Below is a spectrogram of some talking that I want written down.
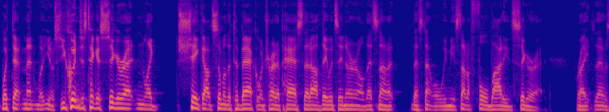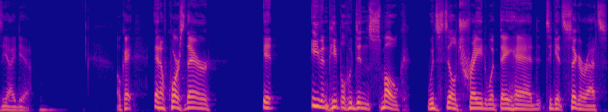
what that meant was you know, so you couldn't just take a cigarette and like shake out some of the tobacco and try to pass that off. They would say, "No, no, no, that's not a that's not what we mean. It's not a full-bodied cigarette." Right? So That was the idea. Okay, and of course there it even people who didn't smoke would still trade what they had to get cigarettes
